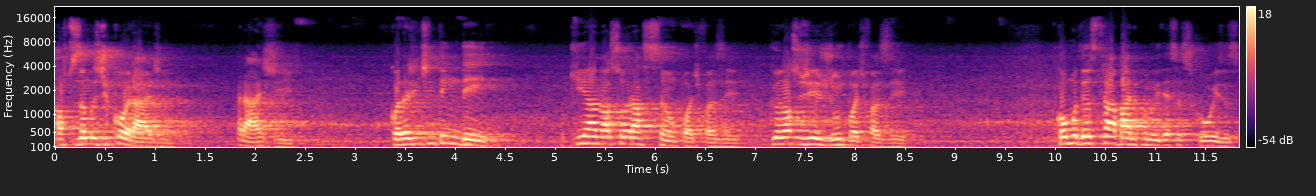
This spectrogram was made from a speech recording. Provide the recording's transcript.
Nós precisamos de coragem para agir. Quando a gente entender o que a nossa oração pode fazer, o que o nosso jejum pode fazer, como Deus trabalha por meio dessas coisas,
